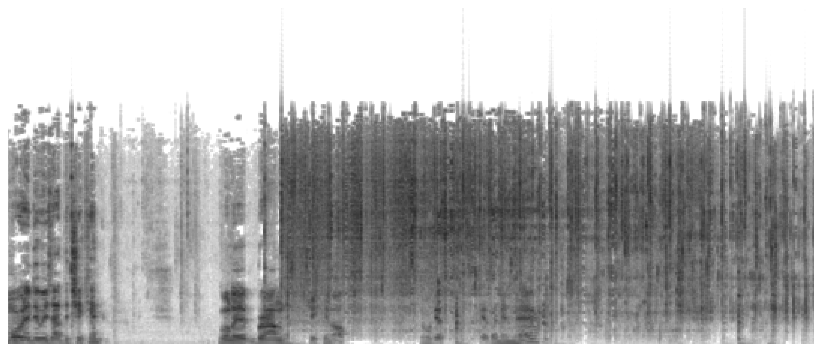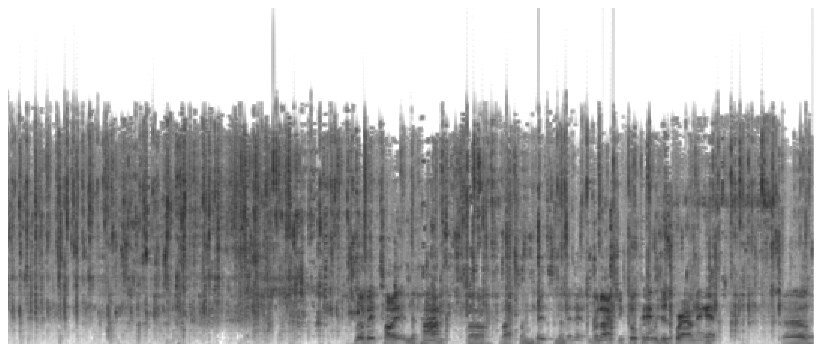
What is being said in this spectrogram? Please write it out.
what we're going to do is add the chicken. We want to brown the chicken off. So we'll get, get them in there. A little bit tight in the pan. I'll uh, add some bits in a minute. We're not actually cooking it, we're just browning it. So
